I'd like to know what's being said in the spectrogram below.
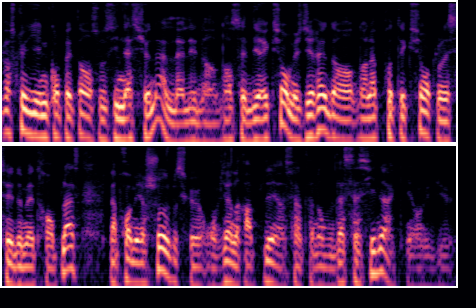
Parce qu'il y a une compétence aussi nationale d'aller dans, cette direction, mais je dirais dans, dans la protection que l'on essaie de mettre en place, la première chose, parce qu'on vient de rappeler un certain nombre d'assassinats qui ont eu lieu,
